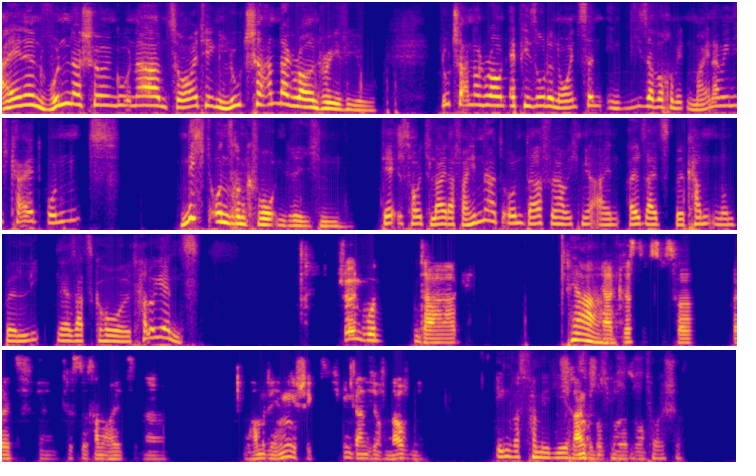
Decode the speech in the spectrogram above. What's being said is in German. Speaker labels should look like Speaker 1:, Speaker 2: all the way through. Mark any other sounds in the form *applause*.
Speaker 1: Einen wunderschönen guten Abend zur heutigen Lucha Underground Review. Lucha Underground Episode 19 in dieser Woche mit meiner Wenigkeit und nicht unserem Quotengriechen. Der ist heute leider verhindert und dafür habe ich mir einen allseits bekannten und beliebten Ersatz geholt. Hallo Jens.
Speaker 2: Schönen guten Tag.
Speaker 1: Ja.
Speaker 2: Ja, Christus ist heute, äh, Christus haben wir heute, äh, wo haben wir den hingeschickt? Ich bin gar nicht auf dem Laufenden.
Speaker 1: Irgendwas familiäres,
Speaker 2: Frankfurt
Speaker 1: wenn ich mich
Speaker 2: oder so.
Speaker 1: nicht täusche.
